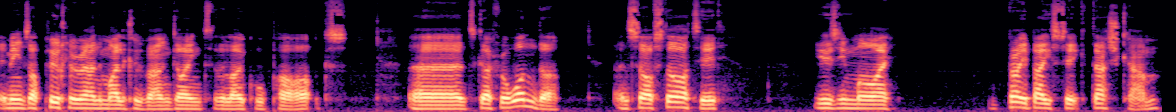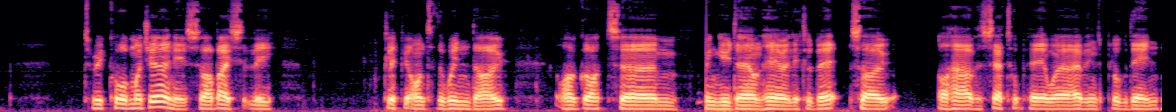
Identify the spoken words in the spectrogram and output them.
It means I poodle around in my little van going to the local parks uh, to go for a wander. And so I've started using my very basic dash cam to record my journeys. So I basically clip it onto the window. I've got um, bring you down here a little bit. So I have a setup here where everything's plugged in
